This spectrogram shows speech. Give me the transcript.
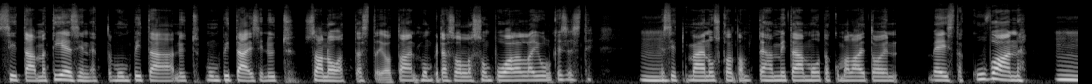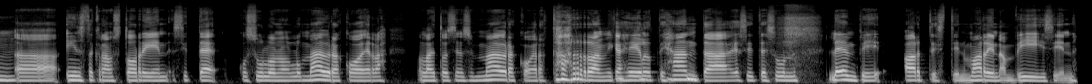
sitä. Mä tiesin, että mun, pitää nyt, mun pitäisi nyt sanoa tästä jotain. Mun pitäisi olla sun puolella julkisesti. Mm. Ja sitten mä en uskaltanut tehdä mitään muuta, kun mä laitoin meistä kuvan mm. äh, Instagram-storiin. Sitten kun sulla on ollut mäyräkoira, mä laitoin sen mäyräkoira tarran, mikä heilutti häntää. ja sitten sun lempi artistin Marinan biisin,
